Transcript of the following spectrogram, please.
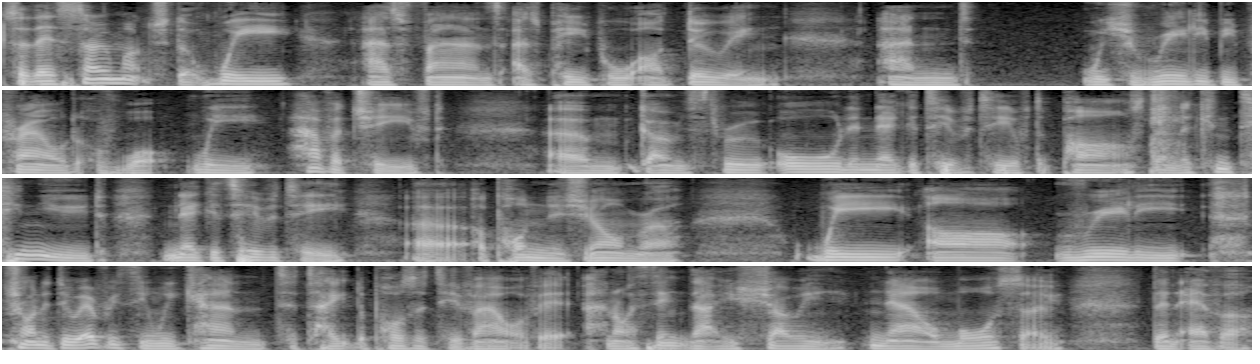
So there's so much that we as fans, as people, are doing, and we should really be proud of what we have achieved um, going through all the negativity of the past and the continued negativity uh, upon this genre, we are really trying to do everything we can to take the positive out of it. And I think that is showing now more so than ever.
